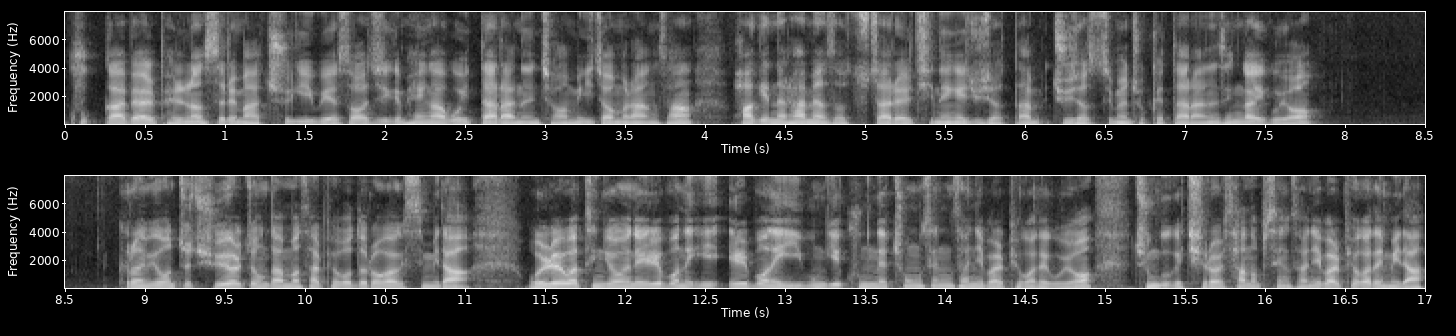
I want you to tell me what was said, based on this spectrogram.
국가별 밸런스를 맞추기 위해서 지금 행하고 있다라는 점 이 점을 항상 확인을 하면서 투자를 진행해 주셨다 주셨으면 좋겠다라는 생각이고요. 그럼 이번 주 주요 일정도 한번 살펴보도록 하겠습니다. 월요일 같은 경우에는 일본의 일본의 2분기 국내 총생산이 발표가 되고요. 중국의 7월 산업 생산이 발표가 됩니다.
